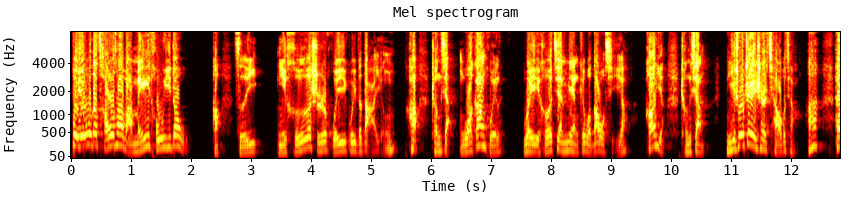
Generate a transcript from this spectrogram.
不由得曹操把眉头一皱：“好，子义，你何时回归的大营？哈，丞相，我刚回来，为何见面给我道喜呀？哎呀，丞相，你说这事巧不巧啊？嘿，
